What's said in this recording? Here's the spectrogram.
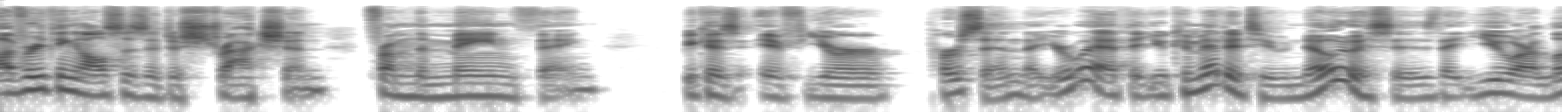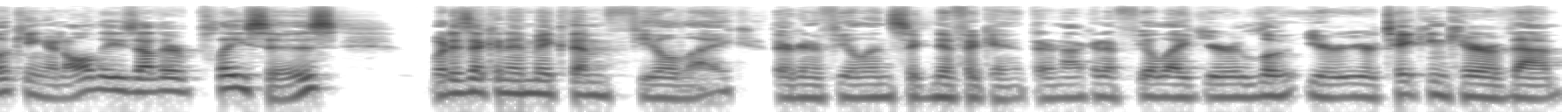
Everything else is a distraction from the main thing. Because if your person that you're with, that you committed to, notices that you are looking at all these other places, what is that going to make them feel like? They're going to feel insignificant. They're not going to feel like you're you're you're taking care of them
